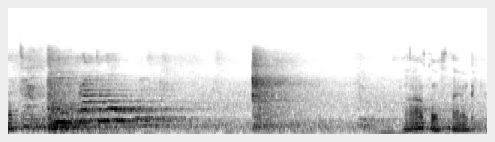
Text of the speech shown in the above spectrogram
8. Acum stai un pic.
